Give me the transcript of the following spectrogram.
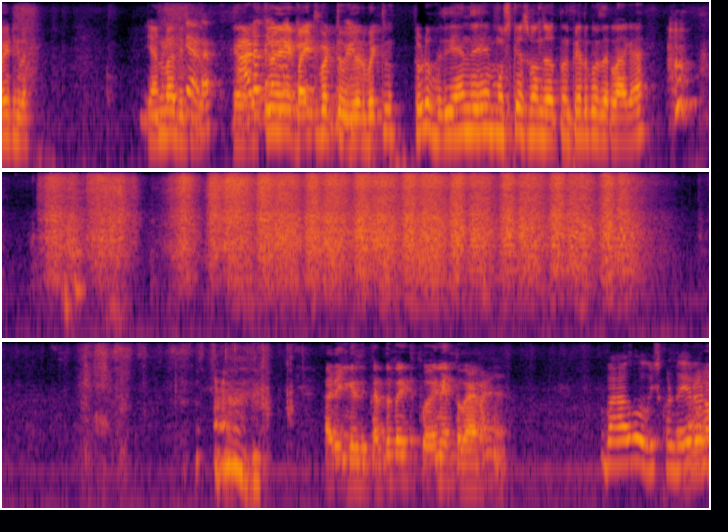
బయటికి రా. ఎండలో ఏ, బయట పెట్టు ఈడ పెట్టు. తుడు ఇది ఏంది ముసుకేసుకొని చూస్తుంది పెళ్ళి కూతురులాగా ఇది పెద్దదైతే పోయినెత్తదా బాగా ఊపించుకుంటా రెండు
